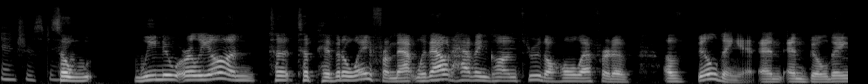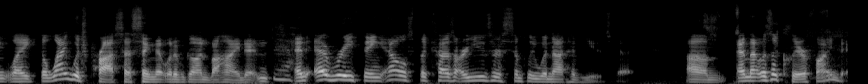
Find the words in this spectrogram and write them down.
Interesting. So we knew early on to to pivot away from that without having gone through the whole effort of of building it and and building like the language processing that would have gone behind it and yeah. and everything else because our users simply would not have used it. Um, and that was a clear finding.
